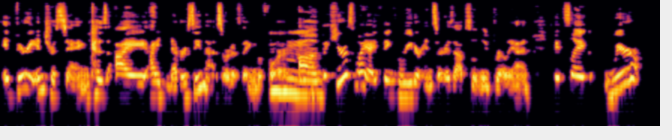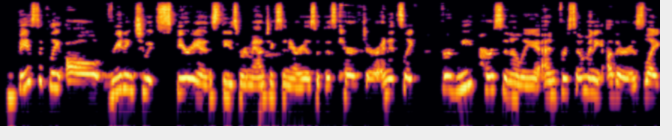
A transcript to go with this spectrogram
it's very interesting because I I'd never seen that sort of thing before. Mm. Um, but here's why I think reader insert is absolutely brilliant. It's like we're basically all reading to experience these romantic scenarios with this character, and it's like for me personally and for so many others, like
